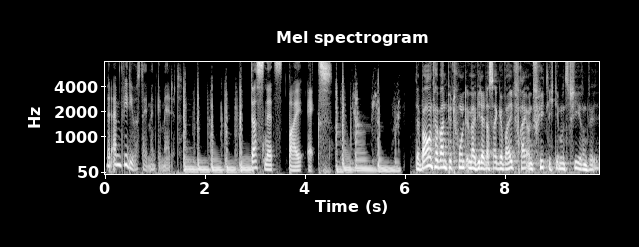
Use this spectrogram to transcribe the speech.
mit einem Videostatement gemeldet. Das Netz bei X. Der Bauernverband betont immer wieder, dass er gewaltfrei und friedlich demonstrieren will.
